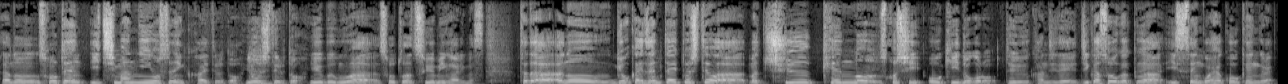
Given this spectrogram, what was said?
あの、その点、1万人をすでに抱えていると、要しているという部分は相当な強みがあります。ただ、あの、業界全体としては、まあ、中堅の少し大きいところという感じで、時価総額が1500億円ぐらい。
